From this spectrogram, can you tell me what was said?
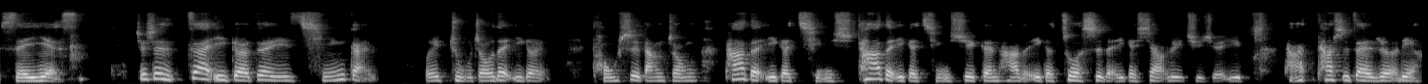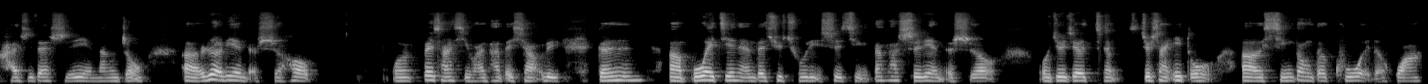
say yes，就是在一个对于情感为主轴的一个同事当中，他的一个情绪，他的一个情绪跟他的一个做事的一个效率，取决于他他是在热恋还是在失恋当中。呃，热恋的时候，我非常喜欢他的效率，跟呃不畏艰难的去处理事情。当他失恋的时候，我就觉得就就像一朵呃行动的枯萎的花。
